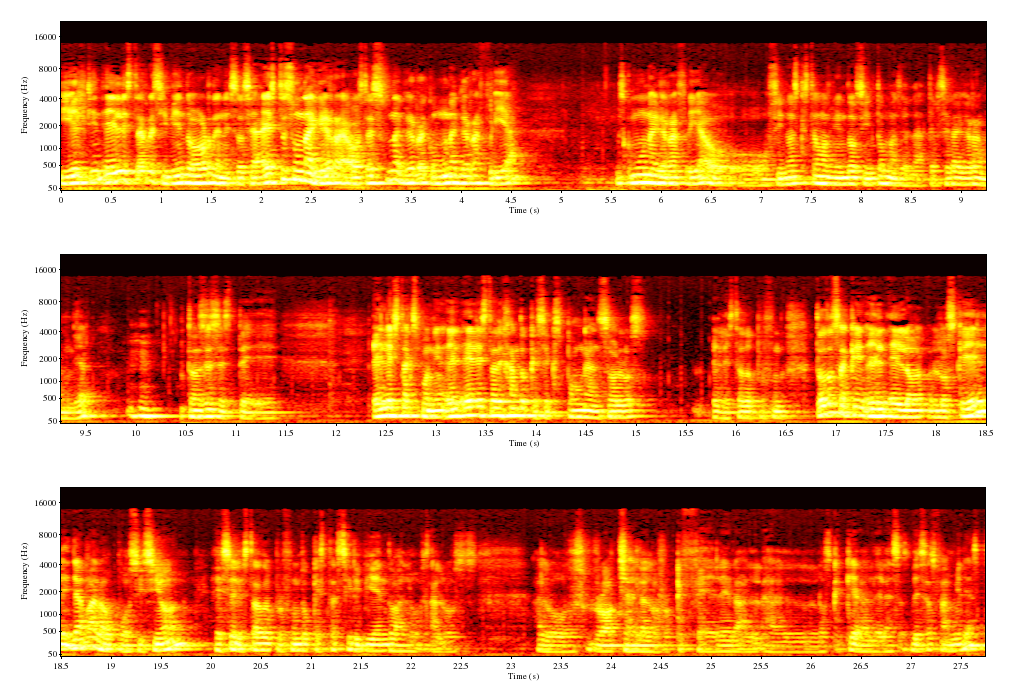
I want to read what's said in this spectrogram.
y él tiene, él está recibiendo órdenes, o sea, esto es una guerra, o sea, es una guerra como una guerra fría, es como una guerra fría o, o si no es que estamos viendo síntomas de la Tercera Guerra Mundial. Entonces, este, él está exponiendo, él, él está dejando que se expongan solos el Estado profundo. Todos aquellos, el- el- los que él le llama la oposición es el Estado profundo que está sirviendo a los, a los, a los Rothschild, a los Rockefeller, a, los que quieran de, las- de esas familias.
